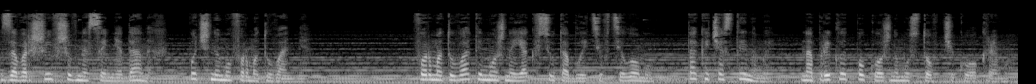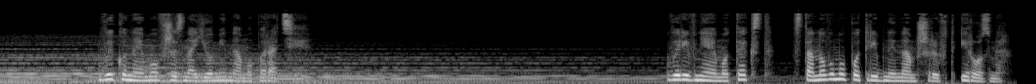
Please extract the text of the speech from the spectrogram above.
Завершивши внесення даних, почнемо форматування. Форматувати можна як всю таблицю в цілому, так і частинами, наприклад, по кожному стовпчику окремо. Виконаємо вже знайомі нам операції. Вирівняємо текст, встановимо потрібний нам шрифт і розмір.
